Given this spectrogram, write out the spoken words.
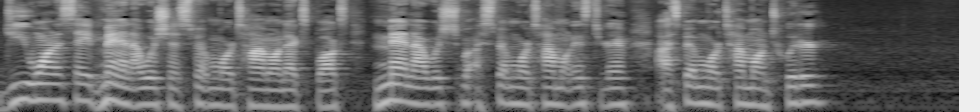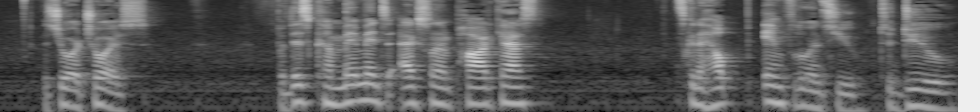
do you want to say, Man, I wish I spent more time on Xbox? Man, I wish I spent more time on Instagram. I spent more time on Twitter? It's your choice. But this commitment to excellent podcast, it's going to help influence you to do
